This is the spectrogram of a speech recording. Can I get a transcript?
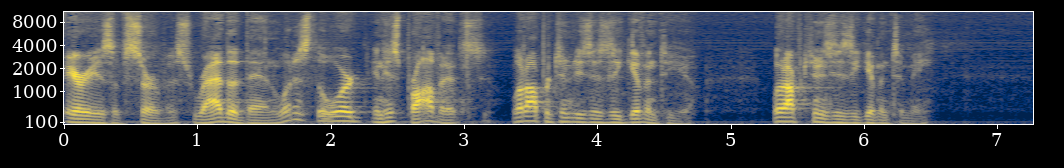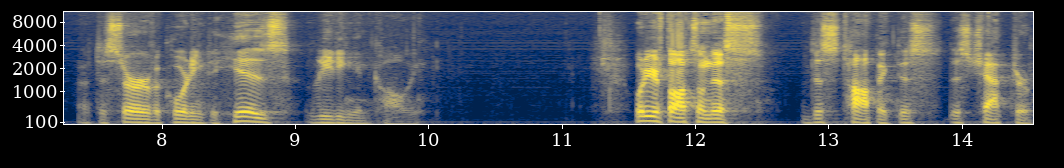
areas of service rather than what is the Lord in His providence? What opportunities has He given to you? What opportunities has He given to me uh, to serve according to His leading and calling? What are your thoughts on this, this topic, this, this chapter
